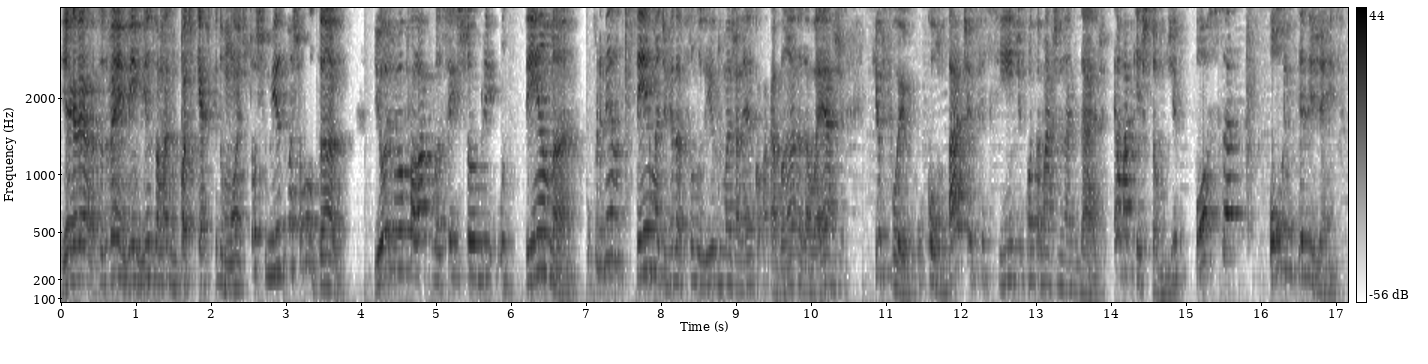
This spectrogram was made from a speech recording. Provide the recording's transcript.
E aí galera, tudo bem? Bem-vindos a mais um podcast aqui do Monte. Estou sumido, mas estou voltando. E hoje eu vou falar com vocês sobre o tema, o primeiro tema de redação do livro Uma Janela em Copacabana, da UERJ, que foi o combate eficiente contra a marginalidade. É uma questão de força ou inteligência?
